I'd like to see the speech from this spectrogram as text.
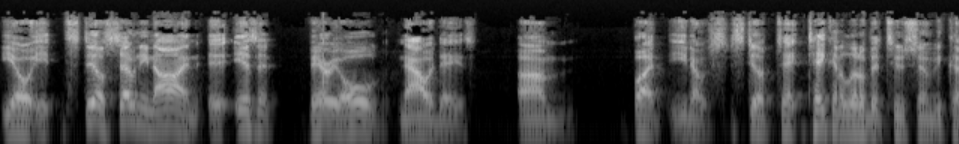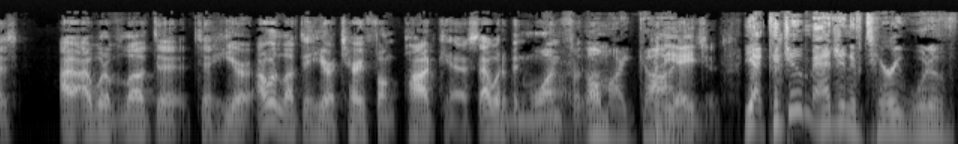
you know, it still 79 it isn't very old nowadays. Um, but you know, still t- taken a little bit too soon because I, I, would have loved to to hear. I would love to hear a Terry Funk podcast. That would have been one for the, oh my god for the agent. Yeah, could you imagine if Terry would have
